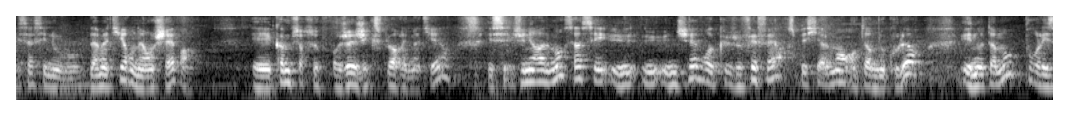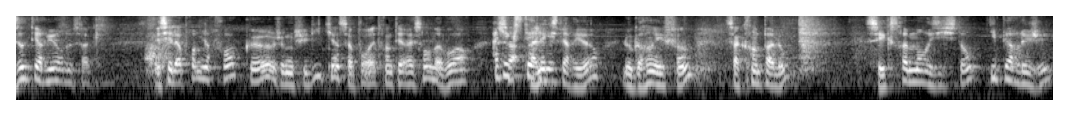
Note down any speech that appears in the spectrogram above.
Et ça c'est nouveau. La matière, on est en chèvre, et comme sur ce projet, j'explore les matières. Et généralement, ça, c'est une chèvre que je fais faire spécialement en termes de couleurs, et notamment pour les intérieurs de sacs. Et c'est la première fois que je me suis dit, tiens, ça pourrait être intéressant d'avoir à l'extérieur. Le grain est fin, ça craint pas l'eau, c'est extrêmement résistant, hyper léger.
